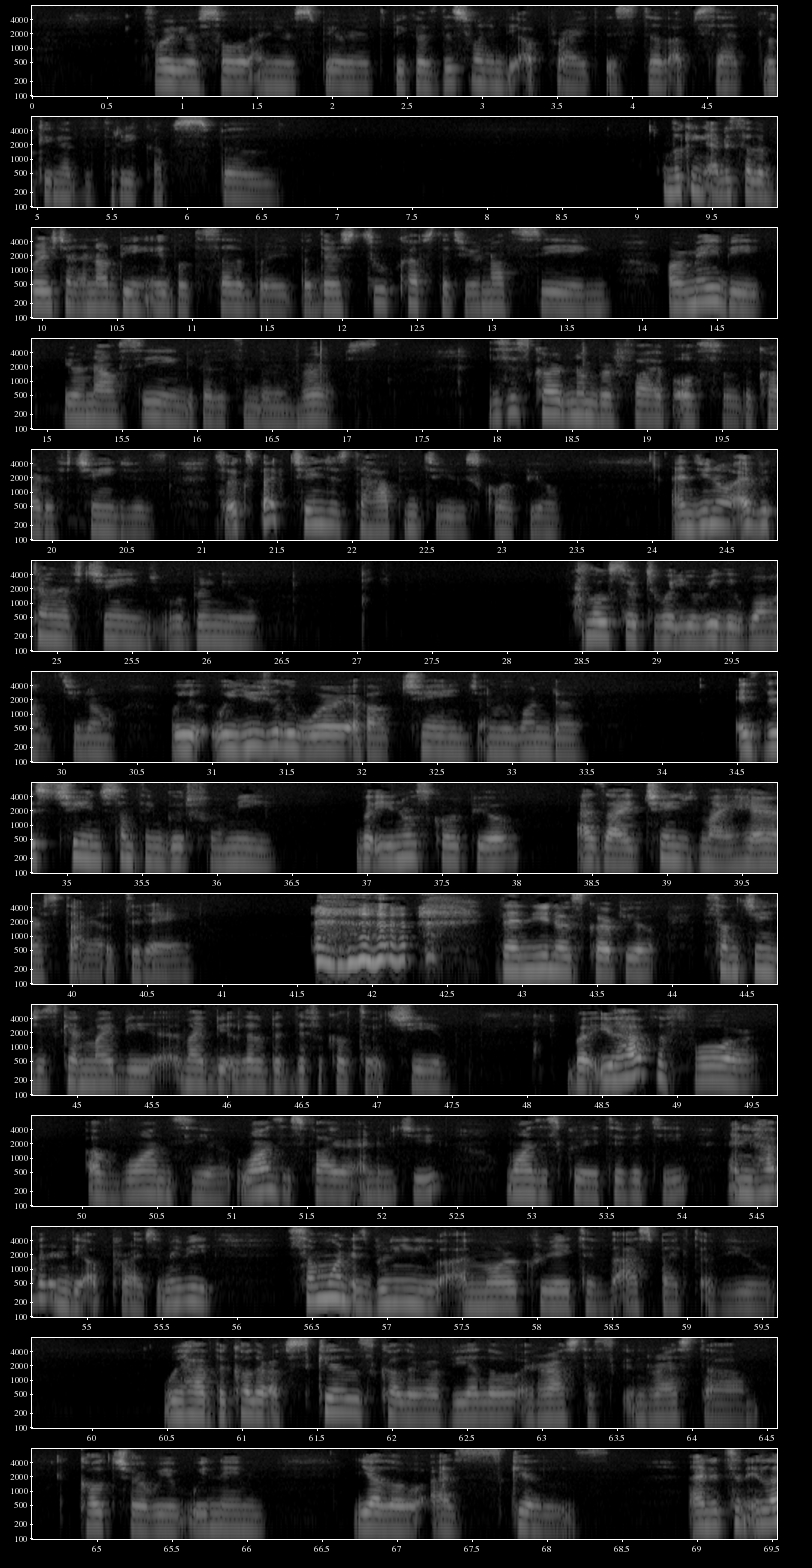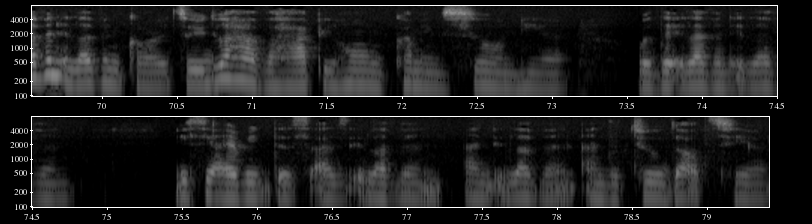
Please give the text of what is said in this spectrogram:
for your soul and your spirit because this one in the upright is still upset looking at the three cups spilled looking at a celebration and not being able to celebrate but there's two cups that you're not seeing or maybe you're now seeing because it's in the reverse. This is card number five also the card of changes. So expect changes to happen to you scorpio. And you know every kind of change will bring you closer to what you really want you know we, we usually worry about change and we wonder, is this change something good for me? But you know, Scorpio, as I changed my hairstyle today, then you know, Scorpio, some changes can might be might be a little bit difficult to achieve. But you have the four of wands here. Wands is fire energy, wands is creativity, and you have it in the upright. So maybe someone is bringing you a more creative aspect of you we have the color of skills, color of yellow, and Rasta in Rasta culture we, we name yellow as skills. And it's an 1111 card, so you do have a happy home coming soon here with the 1111. You see, I read this as 11 and 11 and the two dots here.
